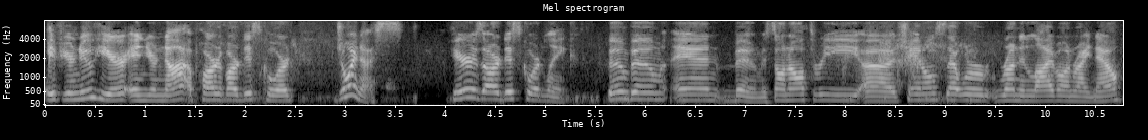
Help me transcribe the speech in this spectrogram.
if you're new here and you're not a part of our Discord, join us. Here is our Discord link. Boom, boom, and boom. It's on all three uh, channels that we're running live on right now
